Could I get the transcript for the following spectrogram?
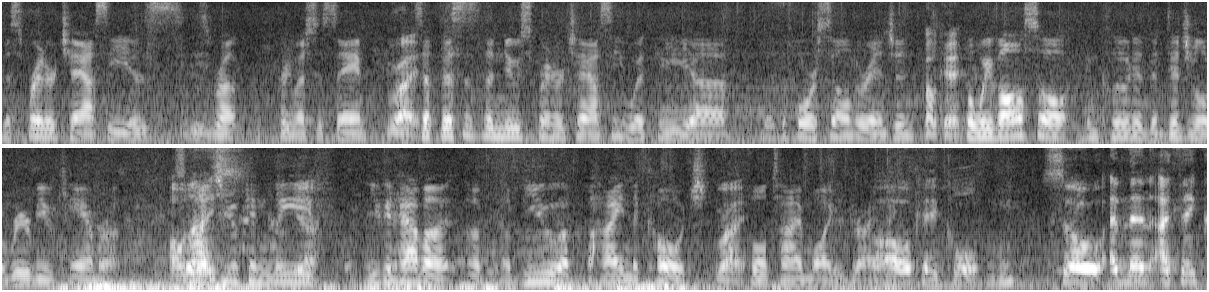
the Sprinter chassis is is pretty much the same. Right. Except this is the new Sprinter chassis with the uh, the, the four-cylinder engine. Okay. But we've also included the digital rear view camera. Oh, so nice. that you can leave. Yeah. You can have a, a, a view of behind the coach Right. full time while you're driving. Oh, okay, cool. Mm-hmm. So, and then I think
